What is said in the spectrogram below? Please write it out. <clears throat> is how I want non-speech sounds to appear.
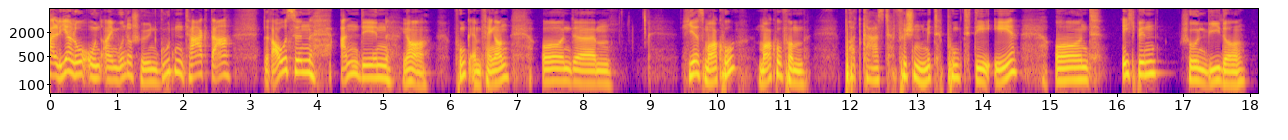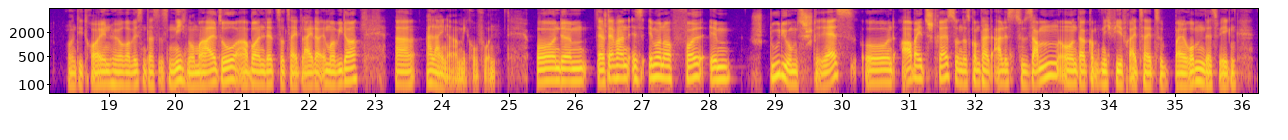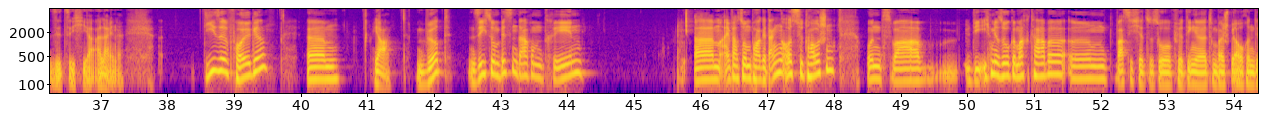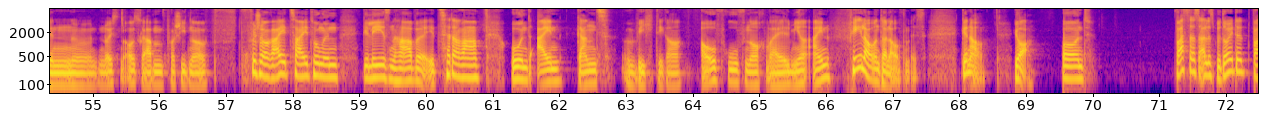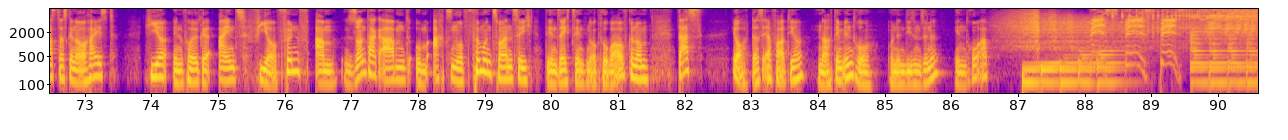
Hallihallo und einen wunderschönen guten Tag da draußen an den ja, Funkempfängern. Und ähm, hier ist Marco, Marco vom Podcast fischenmit.de und ich bin schon wieder und die treuen Hörer wissen, das ist nicht normal so, aber in letzter Zeit leider immer wieder äh, alleine am Mikrofon. Und ähm, der Stefan ist immer noch voll im Studiumsstress und Arbeitsstress und das kommt halt alles zusammen und da kommt nicht viel Freizeit bei rum, deswegen sitze ich hier alleine. Diese Folge, ähm, ja, wird sich so ein bisschen darum drehen, ähm, einfach so ein paar Gedanken auszutauschen. Und zwar, die ich mir so gemacht habe, ähm, was ich jetzt so für Dinge zum Beispiel auch in den äh, neuesten Ausgaben verschiedener Fischereizeitungen gelesen habe, etc. Und ein ganz wichtiger Aufruf noch, weil mir ein Fehler unterlaufen ist. Genau. Ja. Und was das alles bedeutet, was das genau heißt, hier in Folge 145 am Sonntagabend um 18.25 Uhr, den 16. Oktober aufgenommen. Das, ja, das erfahrt ihr nach dem Intro. Und in diesem Sinne, Intro ab. Biss, Biss, Biss.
